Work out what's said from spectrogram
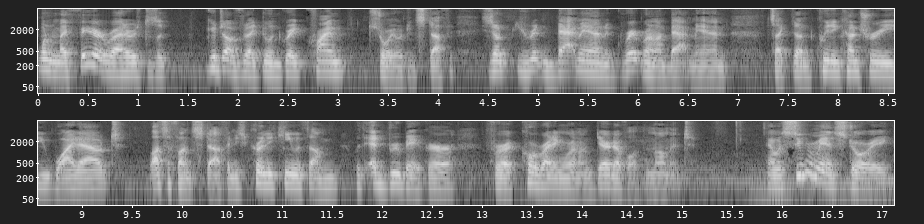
one of my favorite writers. Does a good job of like doing great crime story oriented stuff. He's done, he's written Batman, a great run on Batman. It's like done Queen and Country, Whiteout, lots of fun stuff. And he's currently teamed with um with Ed Brubaker for a co-writing run on Daredevil at the moment. Now with Superman's story,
